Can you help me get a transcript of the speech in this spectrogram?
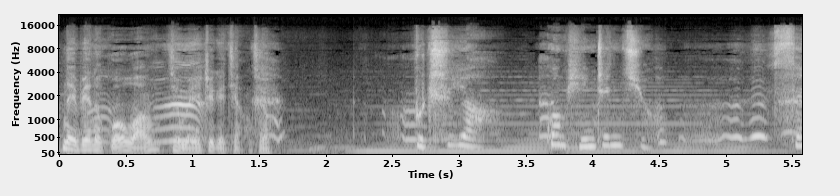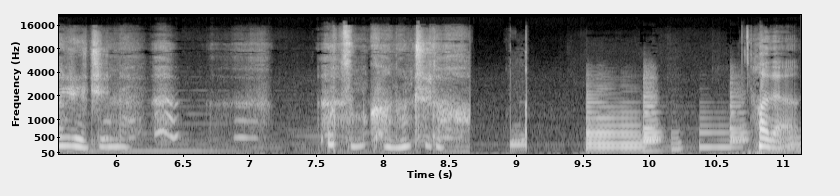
那边的国王就没这个讲究。不吃药，光凭针灸，三日之内，我怎么可能治得好？好的，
